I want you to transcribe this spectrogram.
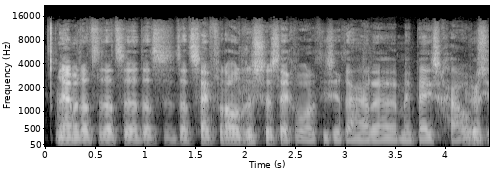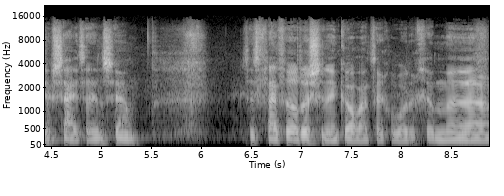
Ja, maar dat, dat, dat, dat zijn vooral Russen tegenwoordig die zich daar mee bezighouden. Met die psytrance, ja. Er zit vrij veel Russen in Goa tegenwoordig. En, eh,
